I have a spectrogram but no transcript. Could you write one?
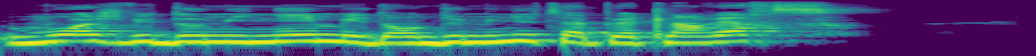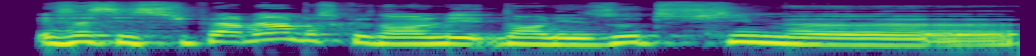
moi je vais dominer, mais dans deux minutes ça peut être l'inverse. Et ça c'est super bien parce que dans les dans les autres films, euh,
